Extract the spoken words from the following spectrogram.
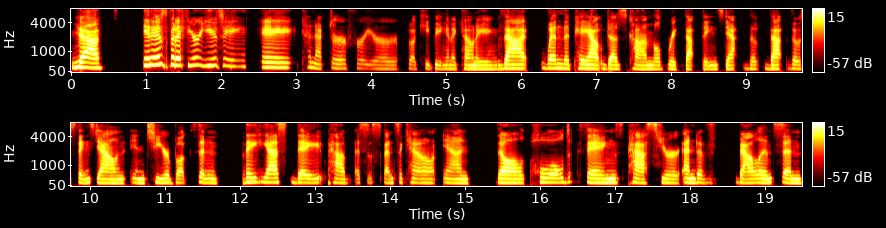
Yeah, it is. But if you're using a connector for your bookkeeping and accounting, that when the payout does come, they'll break that things down, the, that those things down into your books. And they, yes, they have a suspense account and they'll hold things past your end of balance and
